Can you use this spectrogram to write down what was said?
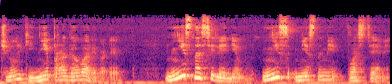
чиновники не проговаривали ни с населением, ни с местными властями.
